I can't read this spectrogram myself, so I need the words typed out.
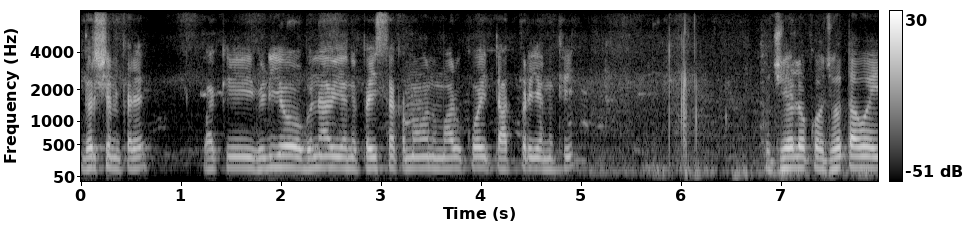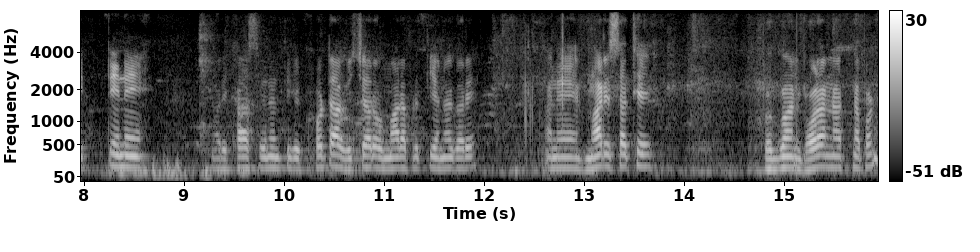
દર્શન કરે. બાકી વીડિયો બનાવી અને પૈસા કમાવાનું મારું કોઈ તાત્પર્ય નથી. તો જે લોકો જોતા હોય તેને મારી ખાસ વિનંતી કે ખોટા વિચારો મારા પ્રત્યે ન કરે અને મારી સાથે ભગવાન ભોળાનાથના પણ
